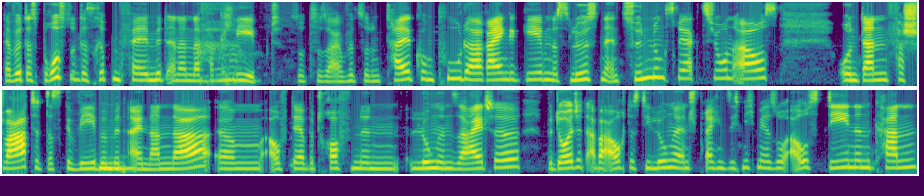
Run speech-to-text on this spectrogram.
da wird das Brust und das Rippenfell miteinander Ah. verklebt sozusagen. Wird so 'n Talkumpuder reingegeben, das löst 'ne Entzündungsreaktion aus und dann verschwartet das Gewebe Mhm. miteinander, ähm, auf der betroffenen Lungenseite. Bedeutet aber auch, dass die Lunge entsprechend sich nicht mehr so ausdehnen kann,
